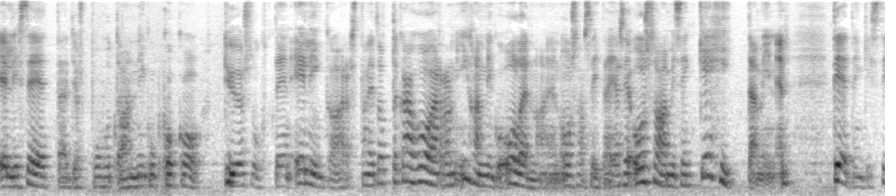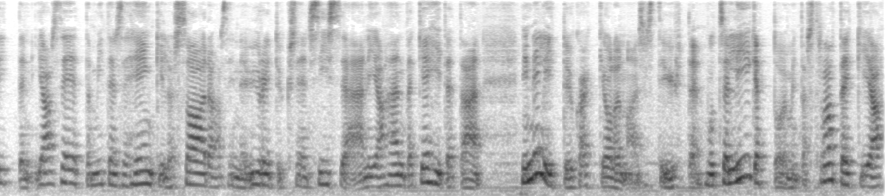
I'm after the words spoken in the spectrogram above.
eli se, että jos puhutaan niin kuin koko työsuhteen elinkaaresta, niin totta kai HR on ihan niin kuin olennainen osa sitä ja se osaamisen kehittäminen tietenkin sitten ja se, että miten se henkilö saadaan sinne yritykseen sisään ja häntä kehitetään, niin ne liittyy kaikki olennaisesti yhteen. Mutta se liiketoimintastrategia,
